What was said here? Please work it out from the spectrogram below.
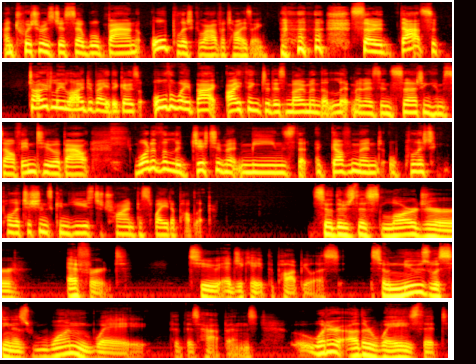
And Twitter has just said we'll ban all political advertising. so that's a totally live debate that goes all the way back, I think, to this moment that Lippmann is inserting himself into about what are the legitimate means that a government or politi- politicians can use to try and persuade a public. So there's this larger effort to educate the populace. So news was seen as one way that this happens. What are other ways that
